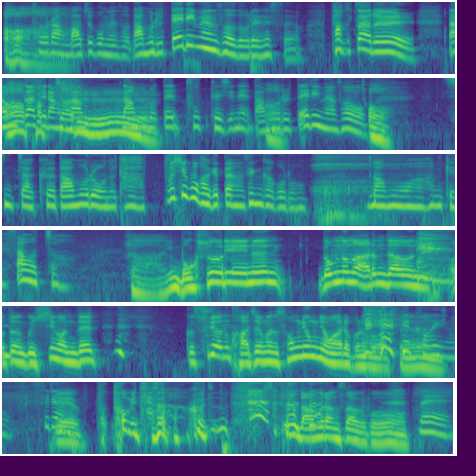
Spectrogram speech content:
아. 저랑 마주 보면서 나무를 때리면서 노래를 했어요. 박자를 나뭇가지랑 아, 박자를. 남, 나무로 때, 북 대신에 나무를 때리면서 어. 진짜 그 나무를 오늘 다 부시고 가겠다는 생각으로 나무와 함께 싸웠죠. 야, 이 목소리는 너무너무 아름다운 어떤 그 싱어인데 그 수련 과정은 성룡 영화를 보는 것 같은. 거의 뭐 수련. 예, 폭포 밑에서 그 숲에서 나무랑 싸우고 네.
